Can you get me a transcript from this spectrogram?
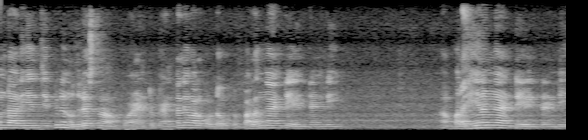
ఉండాలి అని చెప్పి నేను వదిలేస్తున్నాను పాయింట్ వెంటనే వాళ్ళకు డౌట్ బలంగా అంటే ఏంటండి? బలహీనంగా అంటే ఏంటండి?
